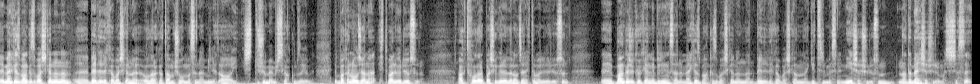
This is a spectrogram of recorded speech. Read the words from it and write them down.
E, Merkez Bankası Başkanı'nın e, BDDK Başkanı olarak atanmış olmasına millet aa hiç düşünmemiştik aklımıza geldi. E, bakan olacağına ihtimal veriyorsun. Aktif olarak başka görevler alacağına ihtimal veriyorsun e, bankacı kökenli bir insanın Merkez Bankası Başkanı'ndan BDDK Başkanlığı'na getirilmesine niye şaşırıyorsun? Na da ben şaşırıyorum açıkçası.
